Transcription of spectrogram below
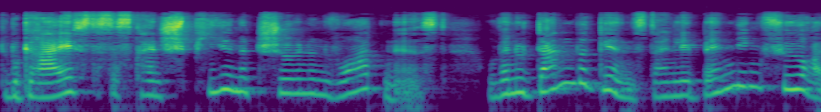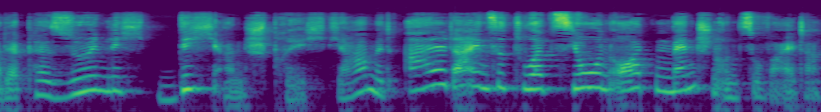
Du begreifst, dass das kein Spiel mit schönen Worten ist. Und wenn du dann beginnst, deinen lebendigen Führer, der persönlich dich anspricht, ja, mit all deinen Situationen, Orten, Menschen und so weiter,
